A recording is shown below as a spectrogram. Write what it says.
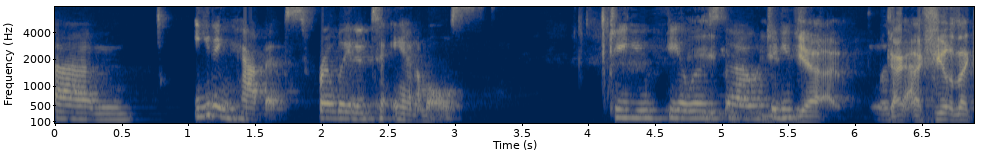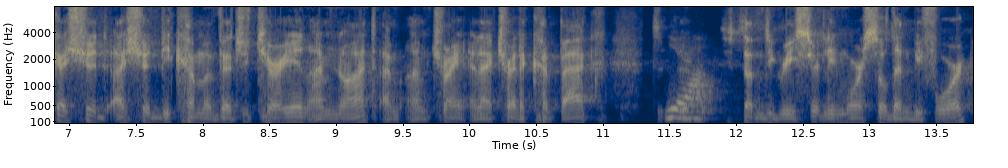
um, eating habits related to animals? Do you feel as though did you Yeah. I, I, feel like I should I should become a vegetarian. I'm not. I'm, I'm trying, and I try to cut back to, yeah. to some degree, certainly more so than before.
